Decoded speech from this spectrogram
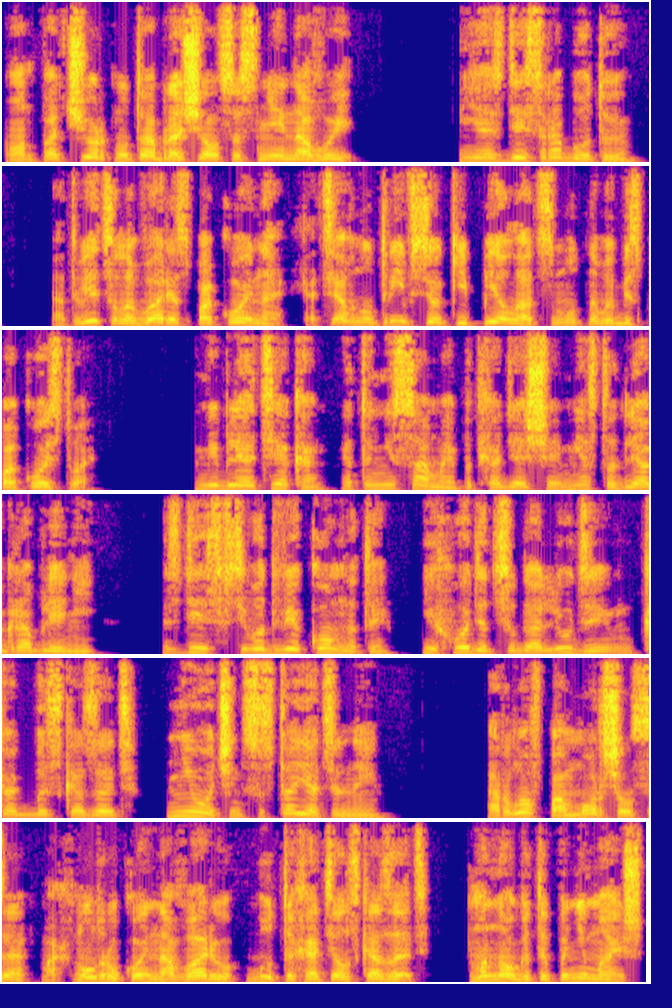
Он подчеркнуто обращался с ней на «вы». «Я здесь работаю», — ответила Варя спокойно, хотя внутри все кипело от смутного беспокойства. «Библиотека — это не самое подходящее место для ограблений. Здесь всего две комнаты, и ходят сюда люди, как бы сказать, не очень состоятельные. Орлов поморщился, махнул рукой на Варю, будто хотел сказать «много ты понимаешь».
